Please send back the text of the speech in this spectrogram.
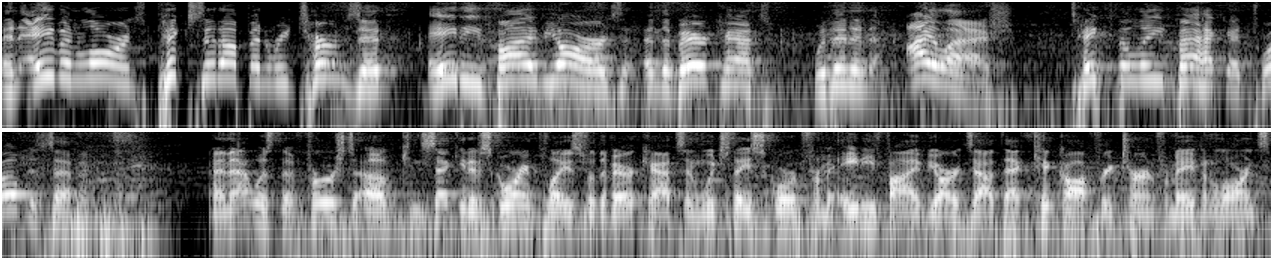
And Avon Lawrence picks it up and returns it 85 yards, and the Bearcats, within an eyelash, take the lead back at 12 to 7. And that was the first of consecutive scoring plays for the Bearcats in which they scored from 85 yards out. That kickoff return from Avon Lawrence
